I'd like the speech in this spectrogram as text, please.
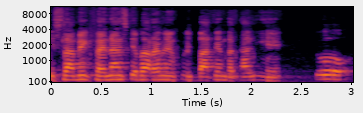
इस्लामिक फाइनेंस के बारे में कुछ बातें बतानी है तो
